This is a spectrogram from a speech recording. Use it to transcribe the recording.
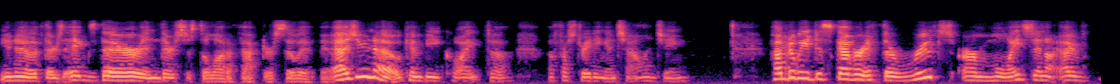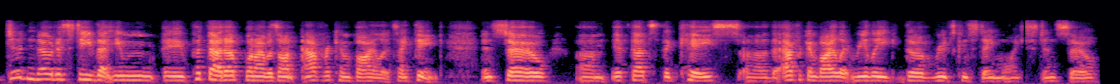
you know, if there's eggs there and there's just a lot of factors. So it, as you know, can be quite uh, frustrating and challenging. How do we discover if the roots are moist? And I, I did notice, Steve, that you, you, put that up when I was on African violets, I think. And so um, if that's the case, uh, the African violet really, the roots can stay moist. And so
